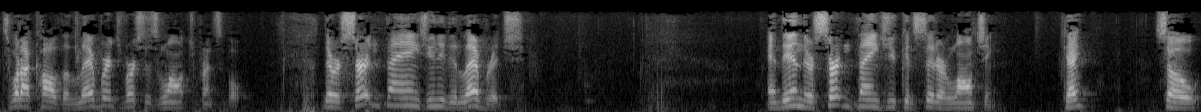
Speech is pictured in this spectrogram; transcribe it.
It's what I call the leverage versus launch principle. There are certain things you need to leverage, and then there are certain things you consider launching. Okay? So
